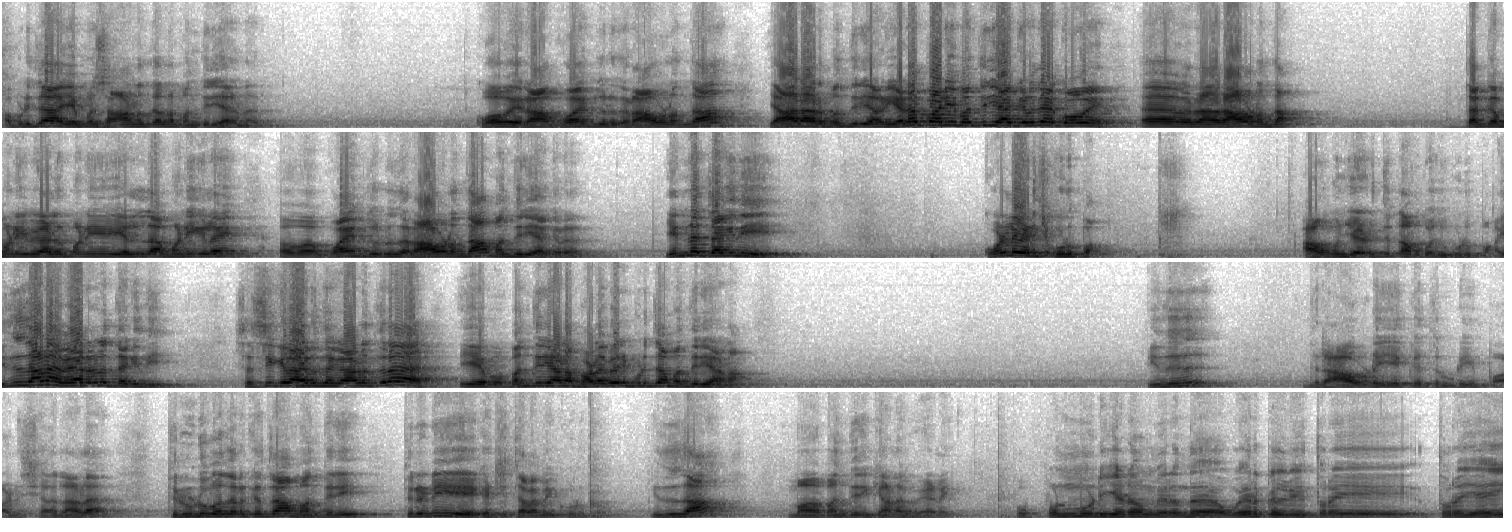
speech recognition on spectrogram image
அப்படி தான் எம்எஸ் ஆனந்தெல்லாம் மந்திரி ஆகினார் கோவை ரா கோயம்புத்தூருக்கு ராவணன் தான். யார் யார் மந்திரி ஆகணும் எடப்பாடி மந்திரி ஆக்கிறதே கோவை ரா- ராவணன் தான். தங்கமணி வேலுமணி எல்லா மணிகளையும் கோயம்புத்தூர் இருந்த ராவணன் தான் மந்திரி ஆக்கிறார். என்ன தகுதி? கொள்ளையடித்து கொடுப்பான். அவன் கொஞ்சம் எடுத்துட்டு நம்ம கொஞ்சம் கொடுப்பான் இதுதானே வேற என்ன தகுதி? சசிகலா இருந்த காலத்தில் மந்திரியான பல பேர் இப்படி தான் மந்திரியானான் இது திராவிட இயக்கத்தினுடைய பாலிசி. அதனால் திருடுவதற்கு தான் மந்திரி திருடி கட்சி தலைமை கொடுக்கணும் இதுதான் ம மந்திரிக்கான வேலை. இப்போ பொன்முடியிடம் இருந்த உயர்கல்வித்துறை துறையை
